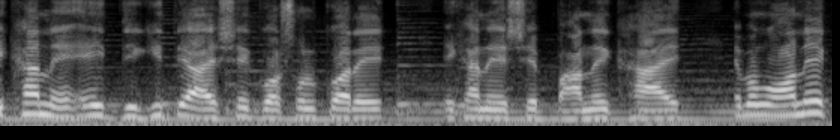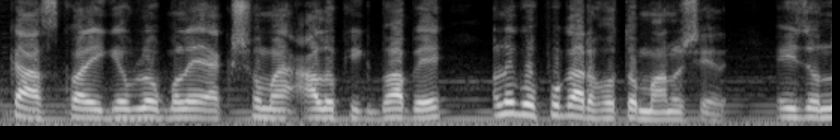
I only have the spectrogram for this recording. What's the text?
এখানে এই দিঘিতে এসে গোসল করে, এখানে এসে পানে খায় এবং অনেক কাজ করে। এগুলো বলে একসময় আলৌকিকভাবে অনেক উপকার হতো মানুষের। এই জন্য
